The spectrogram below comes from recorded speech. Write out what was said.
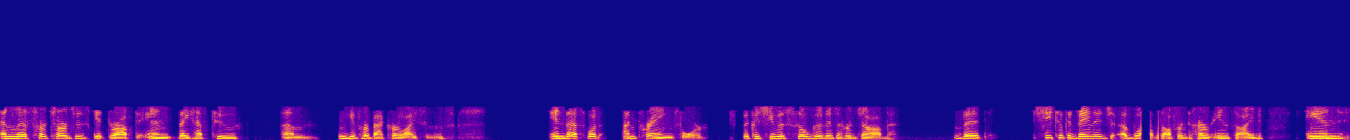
unless her charges get dropped and they have to um give her back her license. And that's what I'm praying for because she was so good at her job. But she took advantage of what was offered her inside and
